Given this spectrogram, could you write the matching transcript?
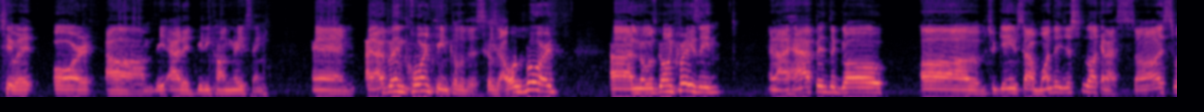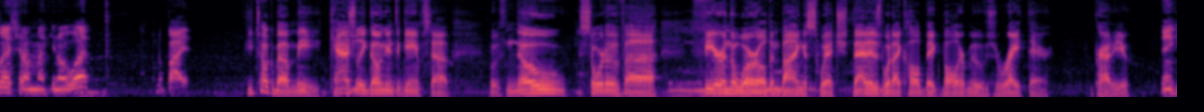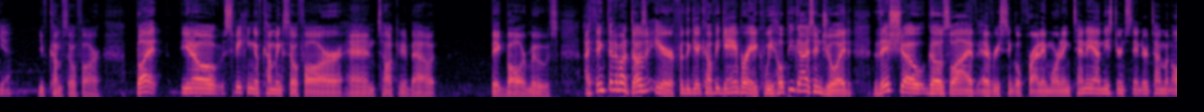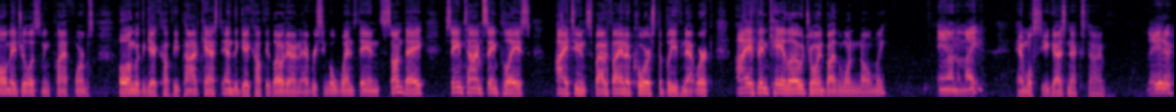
to it or um, they added Diddy Kong Racing, and, I've been quarantined because of this because I was bored uh, and I was going crazy, and I happened to go uh, to GameStop one day just to look, and I saw a Switch, and I'm like, you know what, I'm gonna buy it. If you talk about me casually going into GameStop with no sort of uh, fear in the world and buying a Switch, that is what I call big baller moves right there. I'm proud of you. Thank you. You've come so far. But, you know, speaking of coming so far and talking about big baller moves, I think that about does it here for the Get Comfy Game Break. We hope you guys enjoyed. This show goes live every single Friday morning, 10 a.m. Eastern Standard Time on all major listening platforms, along with the Get Comfy podcast and the Get Comfy Lowdown every single Wednesday and Sunday, same time, same place, iTunes, Spotify, and of course the Bleav Network. I have been Kalo, joined by the one and only, Aim on the mic, and we'll see you guys next time. later.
